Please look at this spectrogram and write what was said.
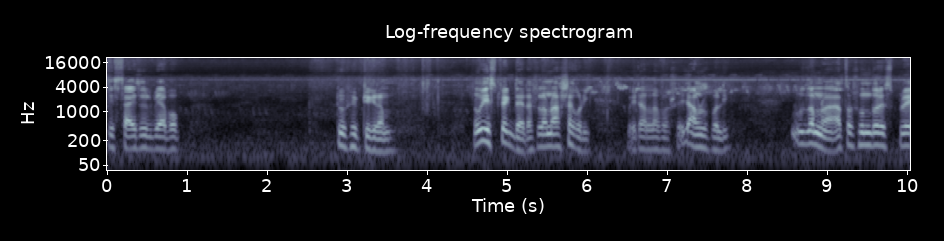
this size will be above 250 gram we expect that আসলে আমরা আশা করি। এটা আল্লাহ ভরসা। এই যে আমরুপালি। বুঝলাম না, এত সুন্দর স্প্রে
